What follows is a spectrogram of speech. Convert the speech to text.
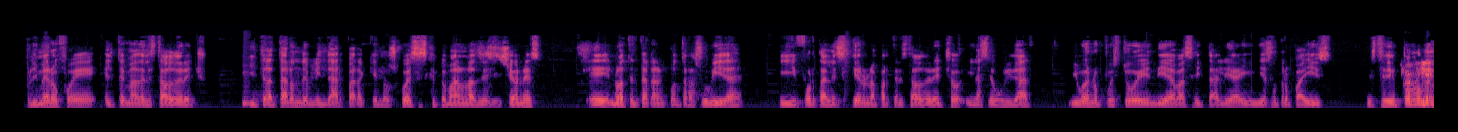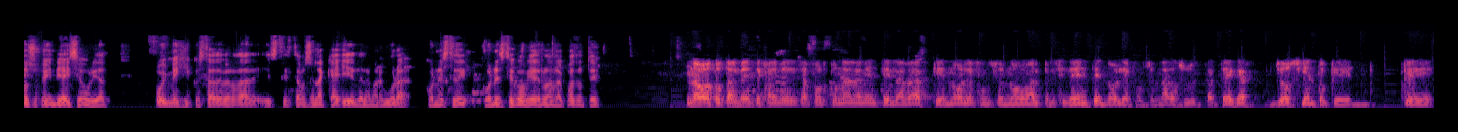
primero fue el tema del Estado de Derecho y trataron de blindar para que los jueces que tomaran las decisiones no atentaran contra su vida y fortalecieron la parte del Estado de Derecho y la seguridad. Y bueno, pues tú hoy en día vas a Italia y es otro país, este, por lo menos hoy en día hay seguridad. Hoy México está de verdad, este, estamos en la calle de la amargura con este, con este gobierno de la 4T. No, totalmente, Jaime. Desafortunadamente, la verdad que no le funcionó al presidente, no le funcionaron sus estrategas. Yo siento que, que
